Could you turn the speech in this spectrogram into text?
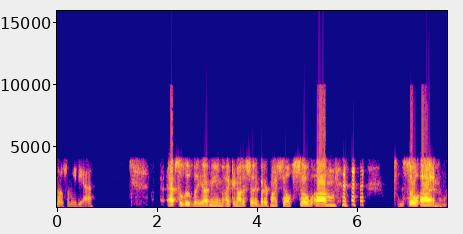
social media. Absolutely. I mean, I cannot have said it better myself. So, um, so, um,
